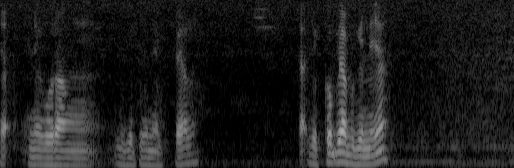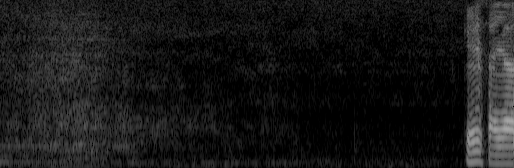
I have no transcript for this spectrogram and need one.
Ya ini kurang begitu nempel. Ya cukup ya begini ya. Oke saya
